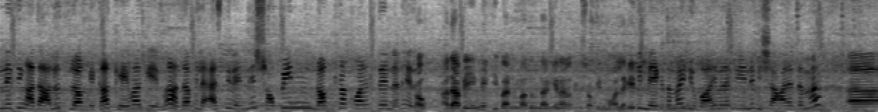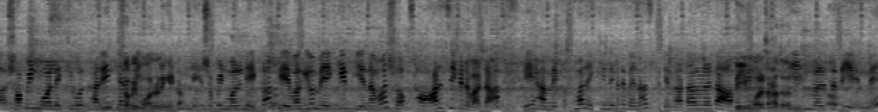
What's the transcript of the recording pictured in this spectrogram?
සොන්න ඉතින් අද අලුත් බ්ලොග් එකක් ඒවගේම අද අපි ලෑස්ති වෙන්නේ ශොපින් බ්ලොග් එකක් ඔයාලට දෙන්න නේද? ඔව්. අද අපි ඉන්නේ ඉබන් බතුල්ලා කියන ෂොපින් මෝල් එකේ. ඉතින් මේක තමයි ඩුබායි වල තියෙන විශාලතම ශොපින් මෝල් එක කිව්වොත් හරි. ෂොපින් මෝල් වලින් එකක්. ෂොපින් මෝල් වලින් එකක්. ඒ වගේම මේකේ තියෙනවා ෂොප්ස් 400කට වඩා. ඒ හැම එකක්ම එකින් එකට වෙනස්. කියන්නේ රටවල් වලට ආපු තීම් වලට හදලා වලට තියෙන්නේ.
